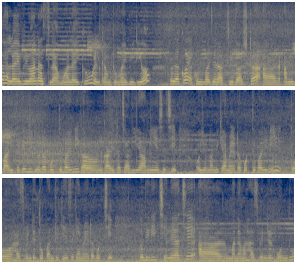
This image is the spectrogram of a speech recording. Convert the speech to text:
তো হ্যালো এভরিওয়ান আসসালামু আলাইকুম ওয়েলকাম টু মাই ভিডিও তো দেখো, এখন বাজে রাত্রি দশটা আর আমি বাড়ি থেকে ভিডিওটা করতে পারিনি কারণ গাড়িটা চালিয়ে আমি এসেছি। ওই জন্য আমি ক্যামেরাটা করতে পারিনি। তো হাজব্যান্ডের দোকান থেকে এসে ক্যামেরাটা করছি। তো দিদির ছেলে আছে আর মানে আমার হাজব্যান্ডের বন্ধু।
